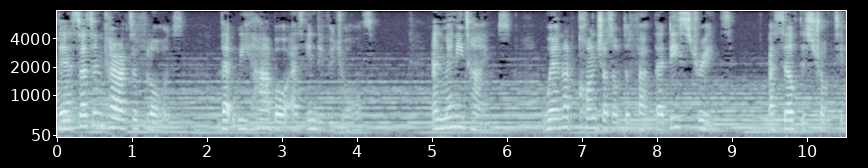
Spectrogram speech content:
There are certain character flaws that we harbor as individuals, and many times we're not conscious of the fact that these traits are self destructive.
